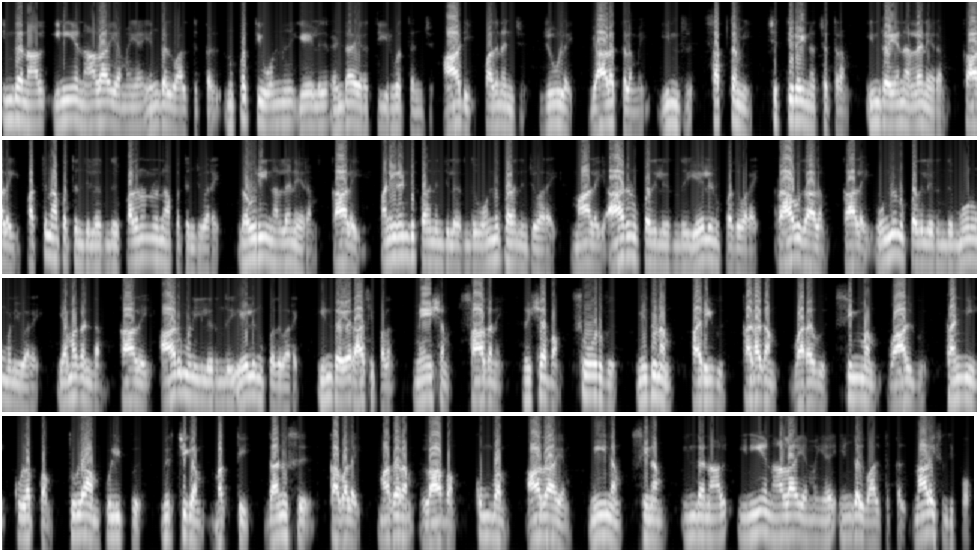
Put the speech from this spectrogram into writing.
இந்த நாள் இனிய நாளாய் அமைய எங்கள் வாழ்த்துக்கள். முப்பத்தி ஒன்று ஏழு ரெண்டாயிரத்தி இருபத்தஞ்சு ஆடி பதினஞ்சு ஜூலை வியாழக்கிழமை இன்று சப்தமி சித்திரை நட்சத்திரம் இன்றைய நல்ல நேரம் காலை பத்து நாற்பத்தஞ்சிலிருந்து பதினொன்று நாற்பத்தஞ்சு வரை கௌரி நல்ல நேரம் காலை பனிரெண்டு பதினஞ்சிலிருந்து ஒன்று பதினஞ்சு வரை மாலை ஆறு முப்பதிலிருந்து ஏழு முப்பது வரை ராவு காலம் காலை ஒன்று முப்பதிலிருந்து மூணு மணி வரை யமகண்டம் காலை ஆறு மணியிலிருந்து ஏழு முப்பது வரை. இன்றைய ராசி பலன் மேஷம் சாதனை ரிஷபம் சோர்வு மிதுனம் பரிவு கடகம் வரவு சிம்மம் வாழ்வு கன்னி குழப்பம் துலாம் புளிப்பு விருச்சிகம் பக்தி தனுசு கவலை மகரம் லாபம் கும்பம் ஆதாயம் மீனம் சினம். இந்த நாள் இனிய நாளாயமைய எங்கள் வாழ்த்துக்கள். நாளை சந்திப்போம்.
